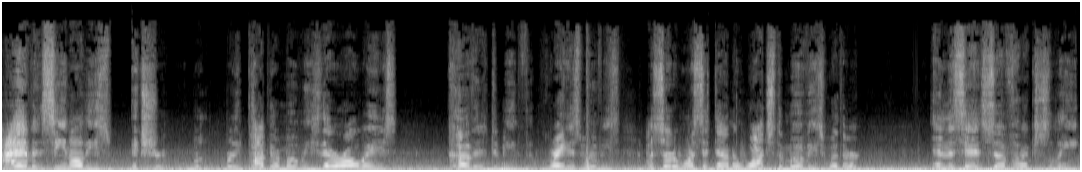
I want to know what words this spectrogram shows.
I haven't seen all these extra, really popular movies that are always coveted to be the greatest movies. I sort of want to sit down and watch the movies with her in the sense of actually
